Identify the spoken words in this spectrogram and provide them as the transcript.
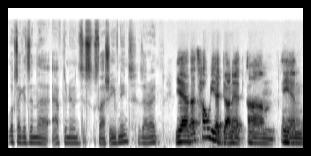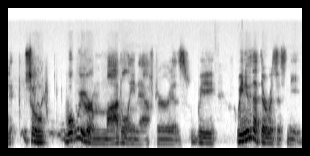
looks like it's in the afternoons slash evenings is that right yeah that's how we had done it um, and so what we were modeling after is we we knew that there was this need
